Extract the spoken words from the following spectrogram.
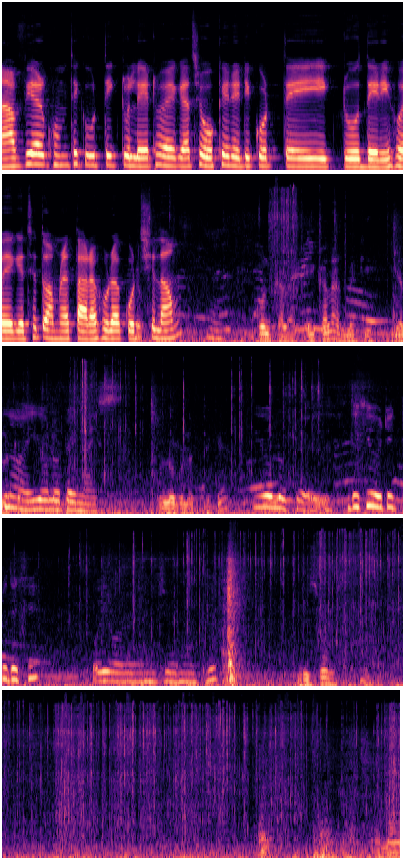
নাভিয়ার ঘুম থেকে উঠতে একটু লেট হয়ে গেছে ওকে রেডি করতেই একটু দেরি হয়ে গেছে তো আমরা তাড়াহুড়া করছিলাম। কোন কালার এই কালার নাকি ইয়েলো না ইয়েলোটাই নাইস অন্যগুলোর থেকে? ইয়েলোটাই দেখি ওইটা একটু দেখি। ওই অরেঞ্জের মধ্যে। This one now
